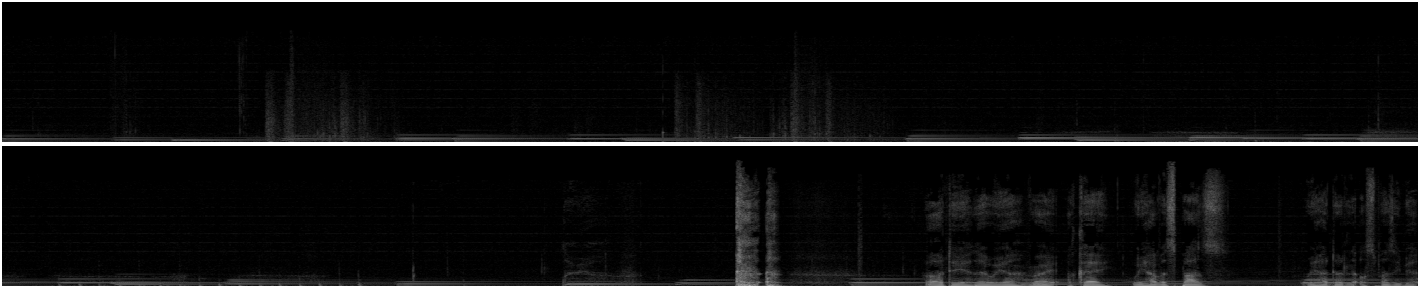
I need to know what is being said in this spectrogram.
Oh dear, there we are. Right, okay. We have a spaz. We had a little spazzy bit.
